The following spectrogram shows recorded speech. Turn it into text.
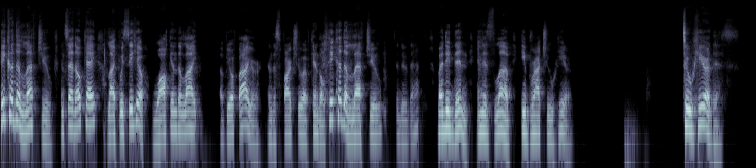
He could have left you and said, okay, like we see here, walk in the light of your fire and the sparks you have kindled. He could have left you to do that, but he didn't. In his love, he brought you here to hear this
